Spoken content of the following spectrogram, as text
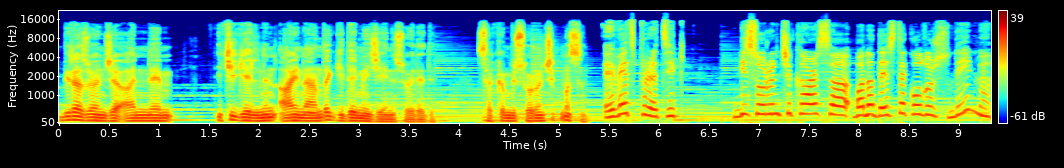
biraz önce annem iki gelinin aynı anda gidemeyeceğini söyledi. Sakın bir sorun çıkmasın. Evet pratik. Bir sorun çıkarsa bana destek olursun değil mi?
